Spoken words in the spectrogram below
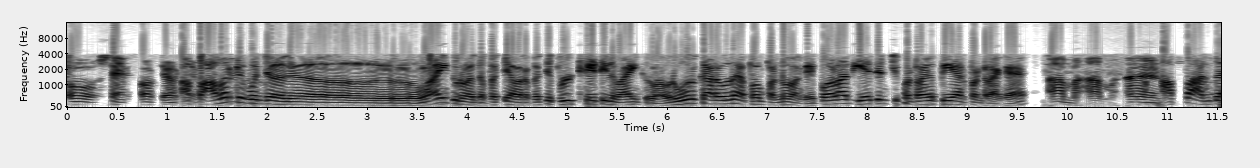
ஓ சரி. ஓகே அப்ப அவர்கிட்ட கொஞ்சம் அஹ், வாங்கிக்கிறோம். இதை பத்தி அவரை பத்தி ஃபுல் டீட்டெயில் வாங்கிக்கிறோம். அவர் ஊருக்காரவு தான் அப்போ பண்ணுவாங்க. இப்போலாம் ஏஜென்சி பண்றாங்க பிஆர் பண்றாங்க. ஆமா ஆமா. அப்ப அந்த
